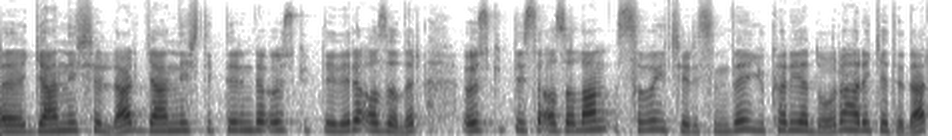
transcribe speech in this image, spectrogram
e, genleşirler. Genleştiklerinde öz kütleleri azalır. Öz kütlesi azalan sıvı içerisinde yukarıya doğru hareket eder.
